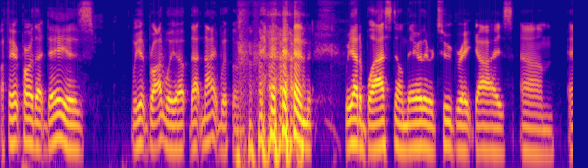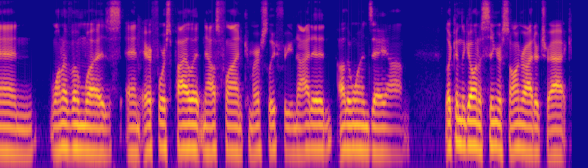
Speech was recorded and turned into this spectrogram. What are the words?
my favorite part of that day is we hit Broadway up that night with them, and we had a blast down there. They were two great guys, um, and one of them was an Air Force pilot, now is flying commercially for United. Other one's a um, looking to go on a singer songwriter track,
